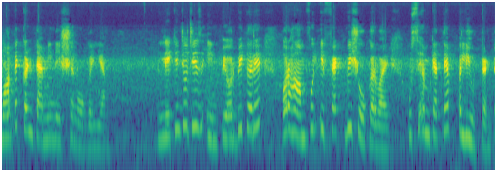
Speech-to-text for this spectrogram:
वहाँ पे कंटेमिनेशन हो गई है। लेकिन जो चीज़ इम्प्योर भी करे और हार्मफुल इफ़ेक्ट भी शो करवाए, उसे हम कहते हैं पल्यूटेंट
